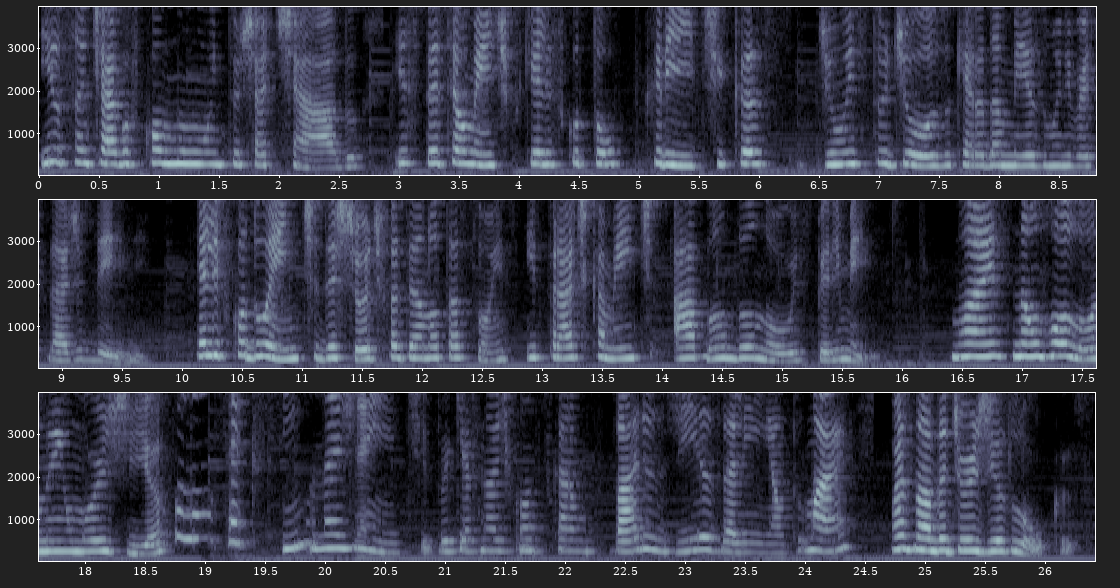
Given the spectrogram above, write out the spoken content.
e o Santiago ficou muito chateado, especialmente porque ele escutou críticas de um estudioso que era da mesma universidade dele. Ele ficou doente, deixou de fazer anotações e praticamente abandonou o experimento. Mas não rolou nenhuma orgia. Rolou um sexinho, né, gente? Porque afinal de contas ficaram vários dias ali em alto mar mas nada de orgias loucas.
